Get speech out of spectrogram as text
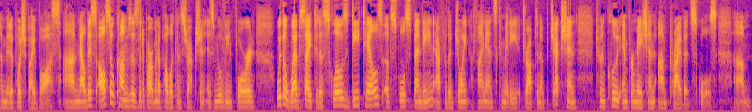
amid a push by Vos. Um, now, this also comes as the Department of Public Instruction is moving forward with a website to disclose details of school spending after the Joint Finance Committee dropped an objection to include information on private schools. Um,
